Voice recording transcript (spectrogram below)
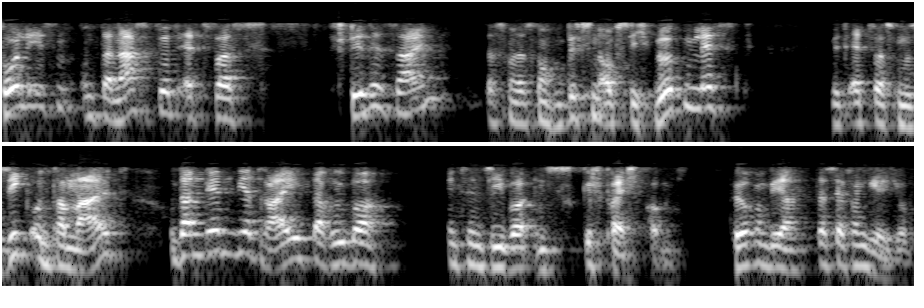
vorlesen und danach wird etwas Stille sein, dass man das noch ein bisschen auf sich wirken lässt, mit etwas Musik untermalt und dann werden wir drei darüber intensiver ins Gespräch kommen. Hören wir das Evangelium.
